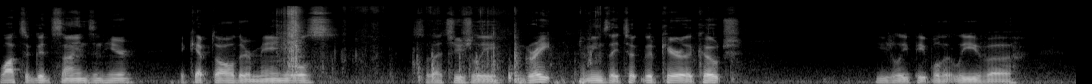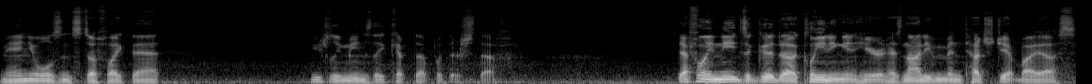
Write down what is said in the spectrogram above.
lots of good signs in here. They kept all their manuals. So that's usually great. That means they took good care of the coach. Usually people that leave uh, manuals and stuff like that usually means they kept up with their stuff. Definitely needs a good uh, cleaning in here. It has not even been touched yet by us.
